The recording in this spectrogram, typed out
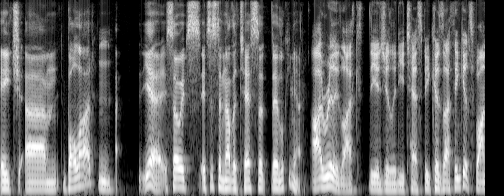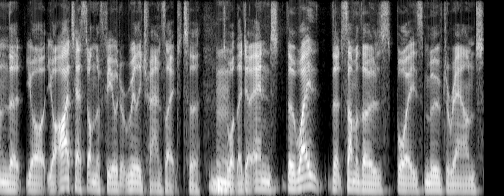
each um, bollard. Yeah, so it's it's just another test that they're looking at. I really like the agility test because I think it's one that your your eye test on the field it really translates to to what they do, and the way that some of those boys moved around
